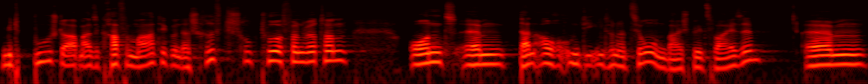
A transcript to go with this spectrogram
mit Buchstaben, also Graphematik und der Schriftstruktur von Wörtern und ähm, dann auch um die Intonation beispielsweise. Ähm,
